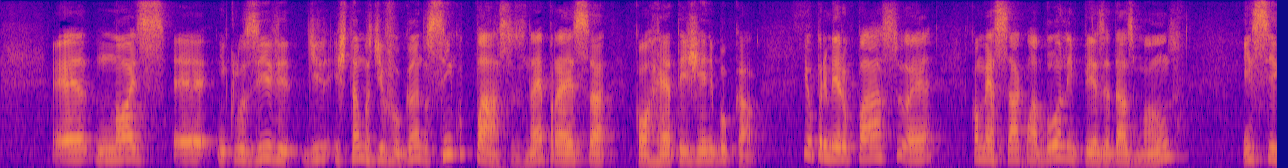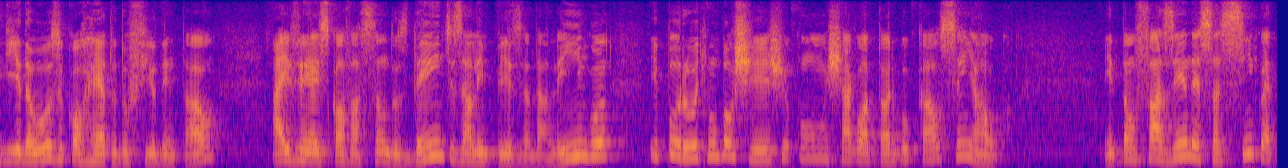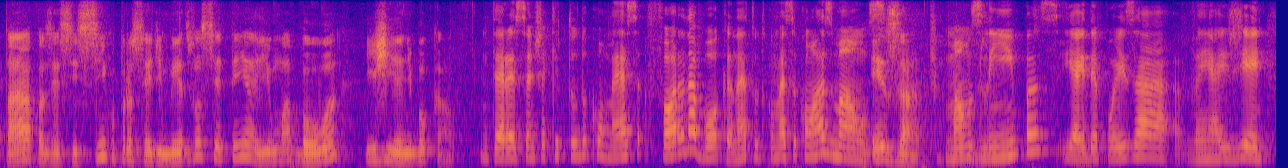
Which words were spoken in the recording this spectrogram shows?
é, nós, é, inclusive, di, estamos divulgando cinco passos né, para essa correta higiene bucal. E o primeiro passo é começar com a boa limpeza das mãos, em seguida, o uso correto do fio dental, aí vem a escovação dos dentes, a limpeza da língua e, por último, um bochecho com um enxaguatório bucal sem álcool. Então, fazendo essas cinco etapas, esses cinco procedimentos, você tem aí uma boa higiene bucal. Interessante é que tudo começa fora da boca, né? Tudo começa com as mãos. Exato. Mãos limpas e aí depois a, vem a higiene.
